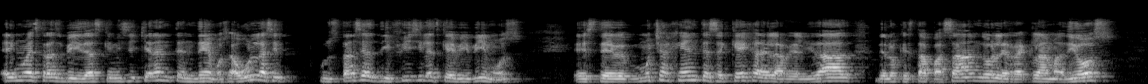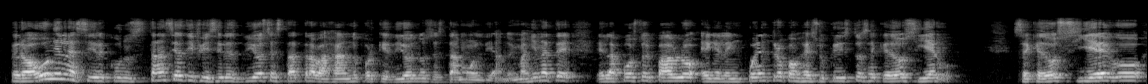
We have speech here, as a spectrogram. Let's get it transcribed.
en nuestras vidas que ni siquiera entendemos, aún las circunstancias difíciles que vivimos. Este, mucha gente se queja de la realidad, de lo que está pasando, le reclama a Dios, pero aún en las circunstancias difíciles Dios está trabajando porque Dios nos está moldeando. Imagínate, el apóstol Pablo en el encuentro con Jesucristo se quedó ciego se quedó ciego,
